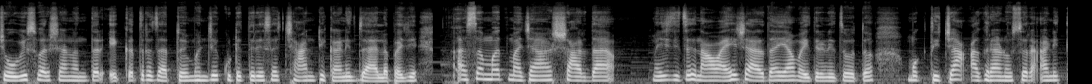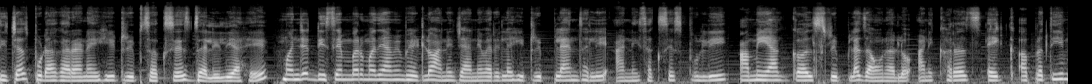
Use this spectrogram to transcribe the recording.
चोवीस वर्षानंतर एकत्र जातो आहे म्हणजे कुठेतरी असं छान ठिकाणीच जायला पाहिजे. असं मत माझ्या शारदा म्हणजे तिचं नाव आहे शारदा या मैत्रिणीचं होतं. मग तिच्या आग्रहानुसार आणि तिच्याच पुढाकाराने ही ट्रिप सक्सेस झालेली आहे. म्हणजे डिसेंबरमध्ये आम्ही भेटलो आणि जानेवारीला ही ट्रिप प्लॅन झाली आणि सक्सेसफुली आम्ही या गर्ल्स ट्रिपला जाऊन आलो. आणि खरंच एक अप्रतिम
